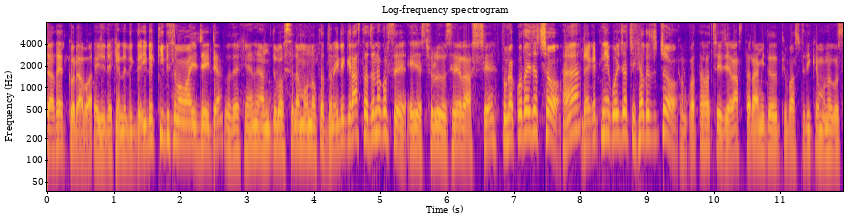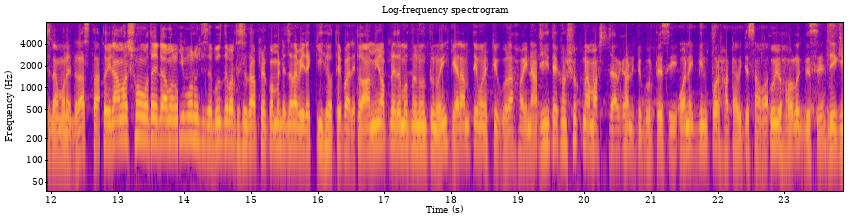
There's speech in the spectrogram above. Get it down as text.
যাতায়াত করে আবার। এই যে দেখেন এদিক দিয়ে। এটা কি দিছে মামা, এই যে এটা? তো দেখেন, আমি তো ভাবছিলাম অন্যতার জন্য। এটা কি রাস্তার জন্য করছে? এই যে ছোট ছোট ছেলেরা আসছে। তোমরা কোথায় যাচ্ছ? হ্যাঁ? জ্যাকেট নিয়ে কই যাচ্ছে? খেলতে যাচ্ছ? এখন কথা হচ্ছে যে রাস্তাটা আমি তো বাসটা দিকে মনে করছিলাম মনে রাস্তা। তো এটা আমার সম্ভবত এটা আমার কি মনে হচ্ছে বুঝতে পারতেছি তো আপনার কমেন্টে জানাবে এটা কি হতে পারে। তো আমিও আপনাদের মতো নতুন হই। গ্রাম তেমন একটি ঘোরা হয় না। যেহেতু এখন শুকনা মাস যার কারণে একটু ঘুরতেছি। অনেকদিন পর হাঁটা হইতেছে আমার। খুবই ভালো লাগতেছে। যে কি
